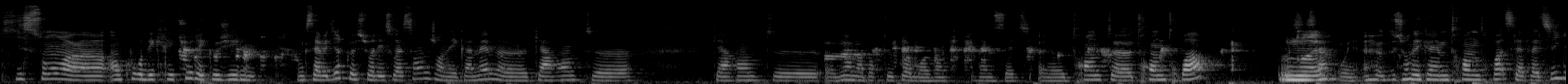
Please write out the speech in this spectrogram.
qui sont en cours d'écriture et que j'ai lu. Donc ça veut dire que sur les 60, j'en ai quand même 40. 40, euh, euh, non n'importe quoi moi, 27, 30, 33. Ouais. ouais. J'en ai quand même 33, c'est la fatigue.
